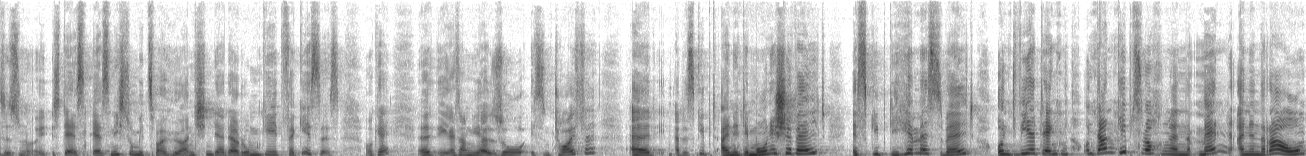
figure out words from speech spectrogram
Es ist, der, ist, er ist nicht so mit zwei Hörnchen, der da rumgeht, vergiss es. Okay? Äh, die sagen ja, so ist ein Teufel, äh, aber es gibt eine dämonische Welt, es gibt die Himmelswelt und wir denken, und dann gibt es noch einen, einen Raum,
